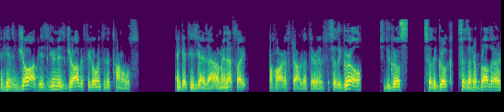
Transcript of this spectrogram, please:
and his job, his unit's job, is to go into the tunnels and get these guys out. I mean, that's like the hardest job that there is. So the girl, so the girl, so the girl says that her brother,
